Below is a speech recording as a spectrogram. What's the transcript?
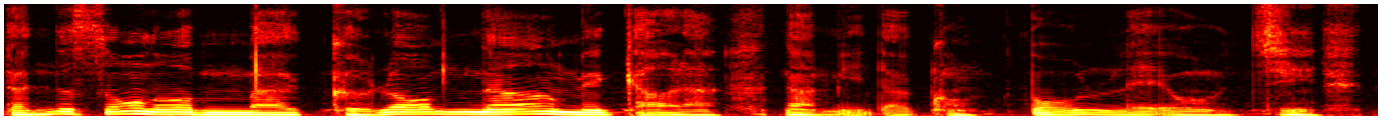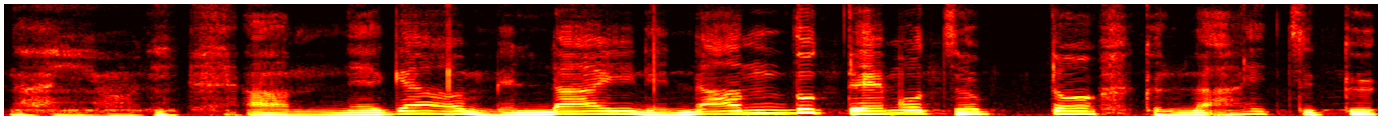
ただその真っ黒な目から涙こぼれ落ちないように。雨が未来に何度でもずっと食らいつく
